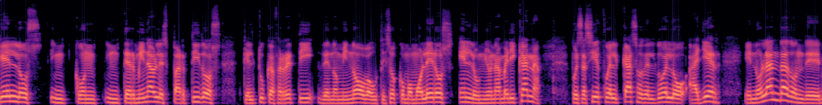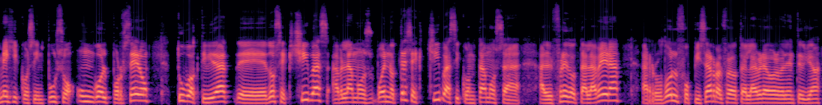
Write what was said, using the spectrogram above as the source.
que los interminables partidos que el Tuca Ferretti denominó o bautizó como moleros en la Unión Americana. Pues así fue el caso del duelo ayer en Holanda, donde México se impuso un gol por cero, tuvo actividad de dos ex chivas, hablamos, bueno, tres ex chivas y contamos a Alfredo Talavera, a Rodolfo Pizarro, Alfredo Talavera obviamente ya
